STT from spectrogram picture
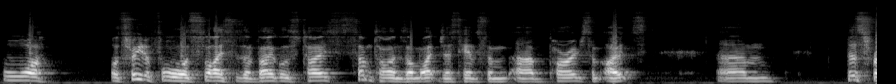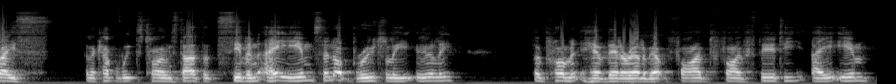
four or three to four slices of Vogel's toast. Sometimes I might just have some uh, porridge, some oats. Um, this race in a couple of weeks' time starts at 7 a.m., so not brutally early. So probably have that around about 5 to 5.30 a.m.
